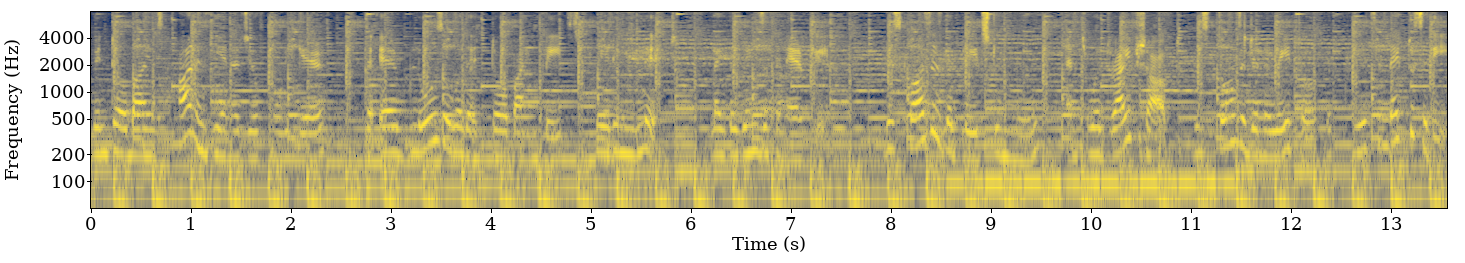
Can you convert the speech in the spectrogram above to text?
Wind turbines harness the energy of moving air. The air blows over the turbine blades, creating lift, like the wings of an airplane. This causes the blades to move, and through a drive shaft, this turns a generator that creates electricity.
